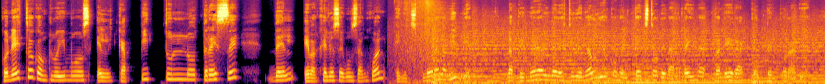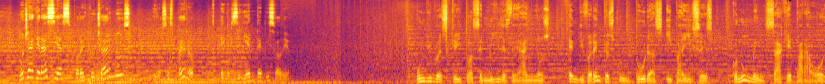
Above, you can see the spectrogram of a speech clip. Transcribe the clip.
Con esto concluimos el capítulo 13 del Evangelio según San Juan en Explora la Biblia, la primera Biblia de estudio en audio con el texto de la Reina Valera contemporánea. Muchas gracias por escucharnos y los espero en el siguiente episodio. Un libro escrito hace miles de años en diferentes culturas y países con un mensaje para hoy.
